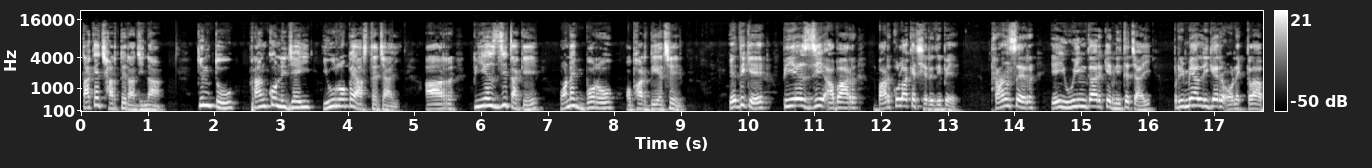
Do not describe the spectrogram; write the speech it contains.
তাকে ছাড়তে রাজি না। কিন্তু ফ্রাঙ্কো নিজেই ইউরোপে আসতে চায় আর পিএসজি তাকে অনেক বড় অফার দিয়েছে। এদিকে পিএসজি আবার বার্কুলাকে ছেড়ে দিবে। ফ্রান্সের এই উইঙ্গারকে নিতে চায় প্রিমিয়ার লিগের অনেক ক্লাব।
